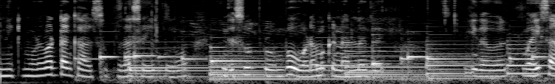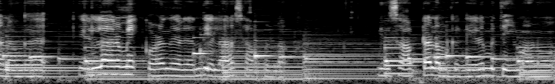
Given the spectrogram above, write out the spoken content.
இன்றைக்கி முடவட்டங்கால் சூப்பு தான் செய்ய போகிறோம் இந்த சூப் ரொம்ப உடம்புக்கு நல்லது. இதை வயசானவங்க எல்லாருமே குழந்தையிலேருந்து எல்லாரும் சாப்பிட்லாம். இது சாப்பிட்டா நமக்கு எலும்பு தேய்மானம்.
